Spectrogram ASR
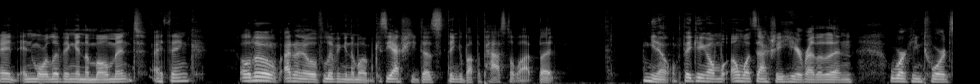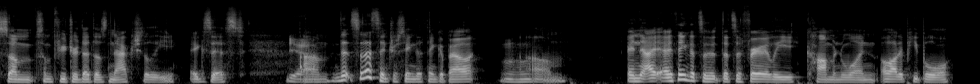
and, and more living in the moment, I think. Although I don't know if living in the moment because he actually does think about the past a lot, but you know, thinking on, on what's actually here rather than working towards some some future that doesn't actually exist. yeah. Um, that, so that's interesting to think about. Mhm. Um, and I, I think that's a that's a fairly common one. A lot of people,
